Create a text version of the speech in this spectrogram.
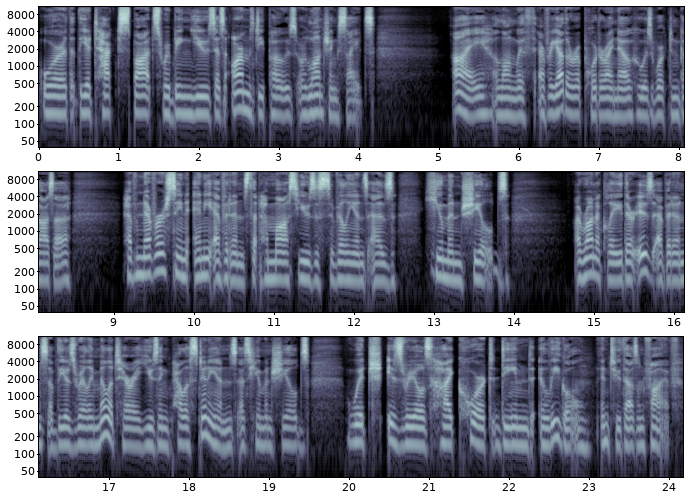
or that the attacked spots were being used as arms depots or launching sites. I, along with every other reporter I know who has worked in Gaza, have never seen any evidence that Hamas uses civilians as human shields. Ironically, there is evidence of the Israeli military using Palestinians as human shields, which Israel's High Court deemed illegal in 2005.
